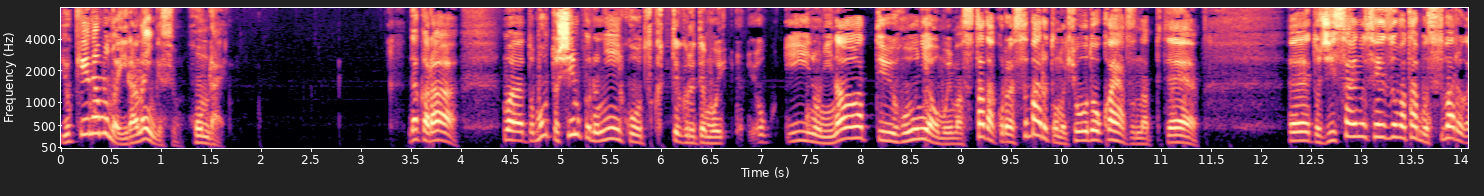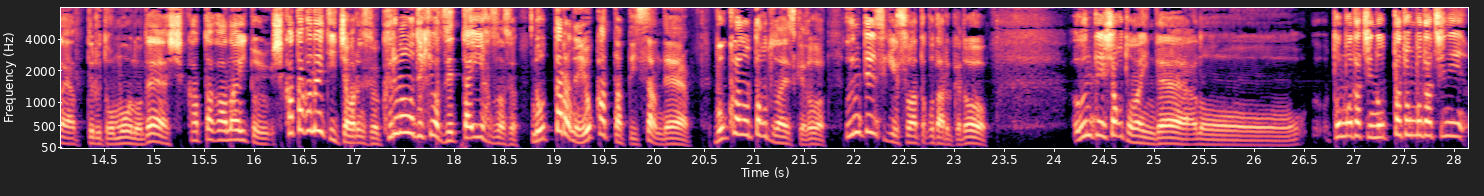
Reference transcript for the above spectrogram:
余計なものはいらないんですよ、本来。だから、まあ、ともっとシンプルにこう作ってくれてもいいのになーっていうふうには思います。ただこれはスバルとの共同開発になってて、えっ、と、実際の製造は多分スバルがやってると思うので、仕方がないという、仕方がないって言っちゃ悪いんですけど、車の出来は絶対いいはずなんですよ。乗ったらね、良かったって言ってたんで、僕は乗ったことないですけど、運転席に座ったことあるけど、運転したことないんで、あのー友達、乗った友達に、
